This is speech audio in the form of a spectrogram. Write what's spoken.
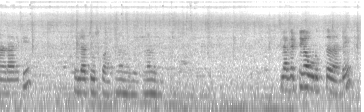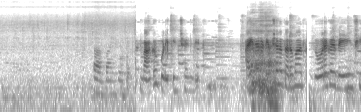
అనడానికి ఇలా చూసుకోండి. నన్ను నన్ను ఇలా గట్టిగా ఉడుకుతుందండి. బాగా ఉడికించండి. ఐదారు నిమిషాల తర్వాత దూరగా వేయించి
